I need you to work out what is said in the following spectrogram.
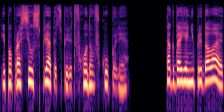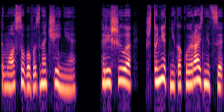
и попросил спрятать перед входом в куполе. Тогда я не придала этому особого значения. Решила, что нет никакой разницы,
